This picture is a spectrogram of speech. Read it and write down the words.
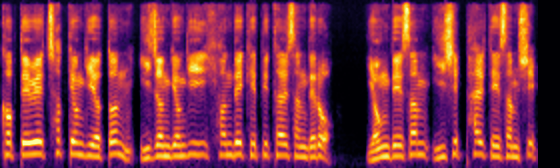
컵대회 첫 경기였던 이전 경기 현대캐피탈 상대로 0대3 28대 30,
